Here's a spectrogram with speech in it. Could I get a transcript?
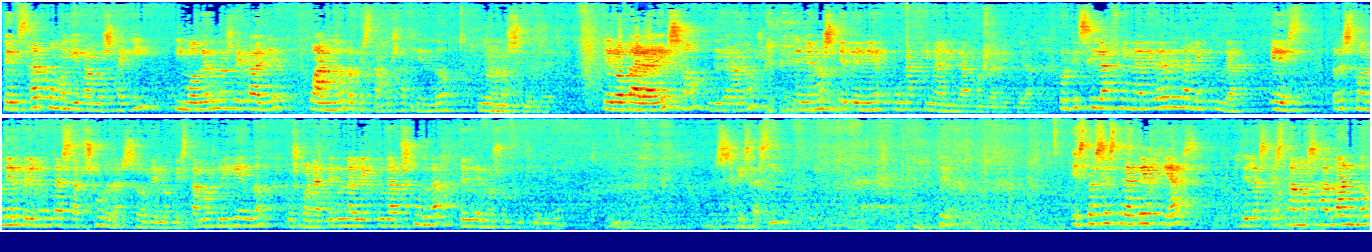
pensar cómo llegamos allí y movernos de calle cuando lo que estamos haciendo no nos sirve. Pero para eso, digamos, tenemos que tener una finalidad con la lectura. Porque si la finalidad de la lectura es responder preguntas absurdas sobre lo que estamos leyendo, pues con hacer una lectura absurda tendremos suficiente. Es es así. Estas estrategias de las que estamos hablando,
